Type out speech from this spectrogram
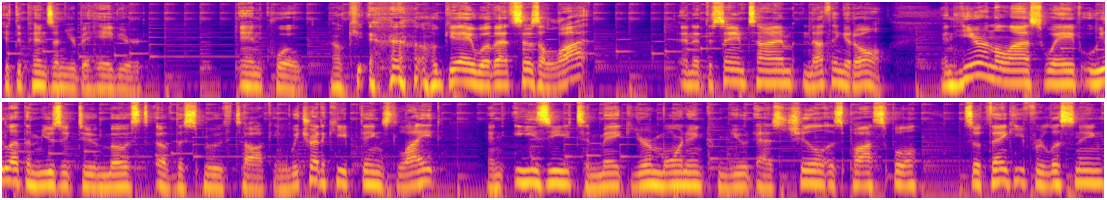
it depends on your behavior. End quote. Okay, okay, well, that says a lot, and at the same time, nothing at all. And here on The Last Wave, we let the music do most of the smooth talking. We try to keep things light and easy to make your morning commute as chill as possible. So thank you for listening.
